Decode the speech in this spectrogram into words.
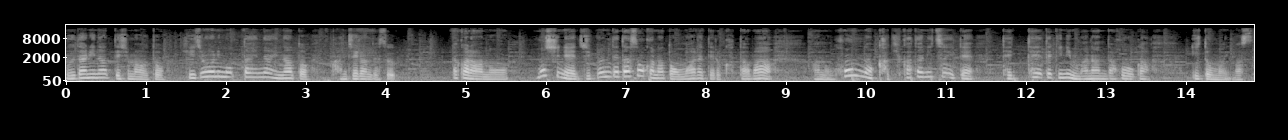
無駄になってしまうと非常にもったいないなと感じるんですだからあのもしね自分で出そうかなと思われてる方はあの本の書き方について徹底的に学んだ方がいいと思います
